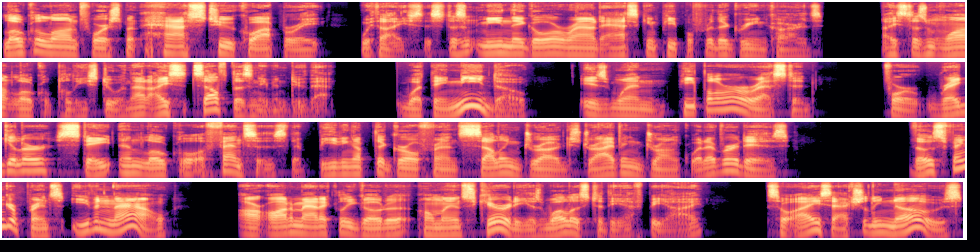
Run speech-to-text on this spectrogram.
Local law enforcement has to cooperate with ICE. This doesn't mean they go around asking people for their green cards. ICE doesn't want local police doing that. ICE itself doesn't even do that. What they need, though, is when people are arrested for regular state and local offenses, they're beating up their girlfriends, selling drugs, driving drunk, whatever it is, those fingerprints, even now, are automatically go to Homeland Security as well as to the FBI. So ICE actually knows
